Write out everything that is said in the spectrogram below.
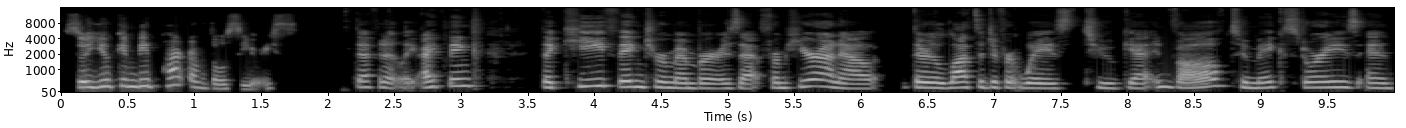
so you can be part of those series. Definitely. I think the key thing to remember is that from here on out, there are lots of different ways to get involved, to make stories, and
